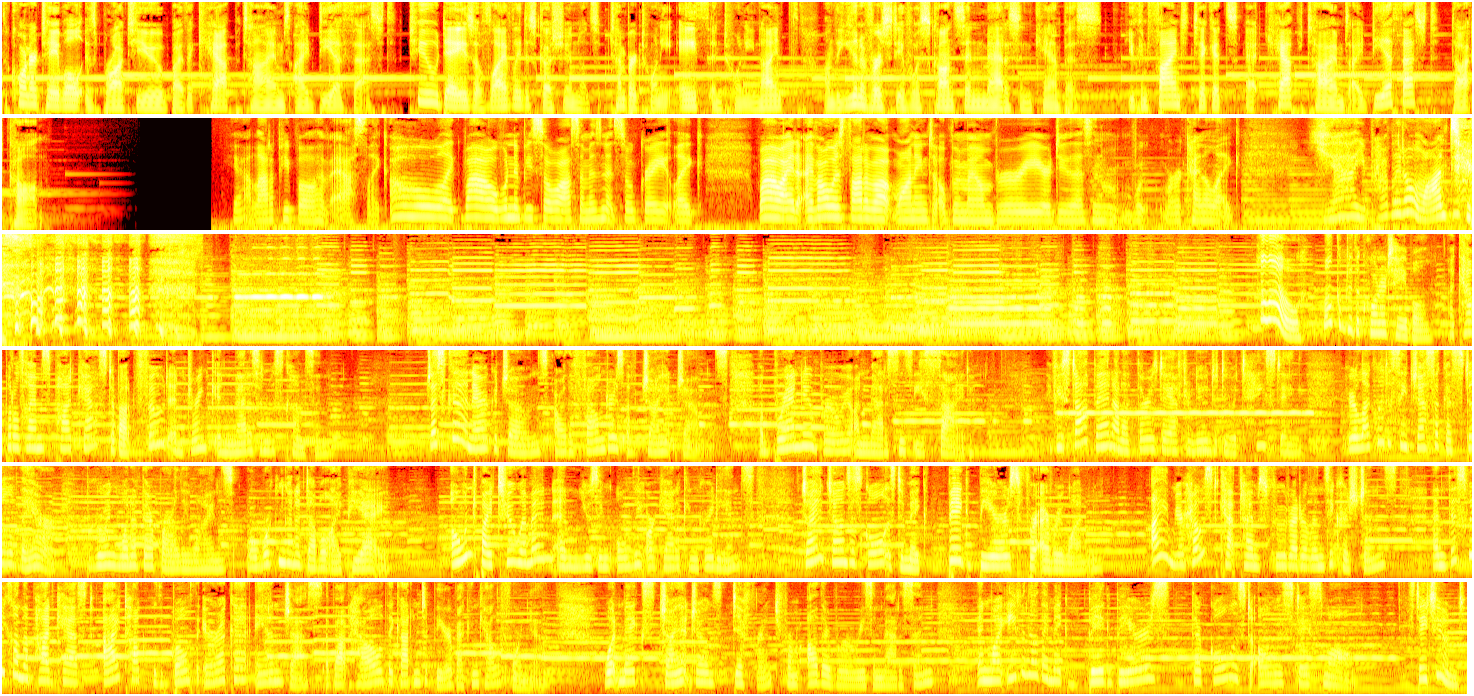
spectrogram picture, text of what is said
The Corner Table is brought to you by the Cap Times Idea Fest. Two days of lively discussion on September 28th and 29th on the University of Wisconsin Madison campus. You can find tickets at captimesideafest.com. Yeah, a lot of people have asked, like, oh, like, wow, wouldn't it be so awesome? Isn't it so great? Like, wow, i have always thought about wanting to open my own brewery or do this. And we're kind of like, yeah, you probably don't want to. Hello, welcome to the Corner Table, a Capital Times podcast about food and drink in Madison, Wisconsin. Jessica and Erica Jones are the founders of Giant Jones, a brand new brewery on Madison's east side. If you stop in on a Thursday afternoon to do a tasting, you're likely to see Jessica still there, brewing one of their barley wines or working on a double IPA. Owned by two women and using only organic ingredients, Giant Jones's goal is to make big beers for everyone. I am your host, Cap Times food writer Lindsay Christians, and this week on the podcast, I talked with both Erica and Jess about how they got into beer back in California, what makes Giant Jones different from other breweries in Madison, and why even though they make big beers, their goal is to always stay small. Stay tuned.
